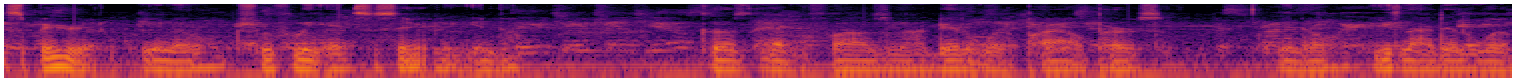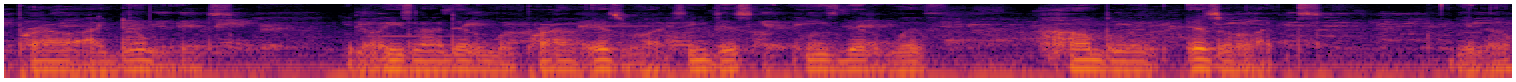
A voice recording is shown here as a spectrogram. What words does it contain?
spirit, you know, truthfully and sincerely, you know, because the Heavenly Father's not dealing with a proud person, you know, He's not dealing with a proud Idumeans. You know, he's not dealing with proud Israelites. He just he's dealing with humbling Israelites. You know,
